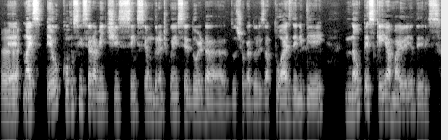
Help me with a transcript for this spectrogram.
É, Aham. mas eu, como sinceramente, sem ser um grande conhecedor da, dos jogadores atuais da NBA, não pesquei a maioria deles.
